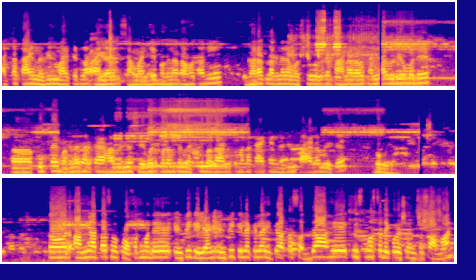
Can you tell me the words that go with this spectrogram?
आता काय नवीन मार्केटला आलंय सामान हे बघणार आहोत आणि घरात लागणाऱ्या वस्तू वगैरे पाहणार आहोत. आणि या व्हिडिओमध्ये खूप काही बघण्यासारखं आहे. हा व्हिडिओ शेवटपर्यंत नक्की बघा आणि तुम्हाला काय काय नवीन पाहायला मिळते बघूया. तर आम्ही आता प्रॉफिटमध्ये एंट्री केली आणि एंट्री केल्या केल्या इथे आता सध्या आहे क्रिसमसचं डेकोरेशनचं सामान.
